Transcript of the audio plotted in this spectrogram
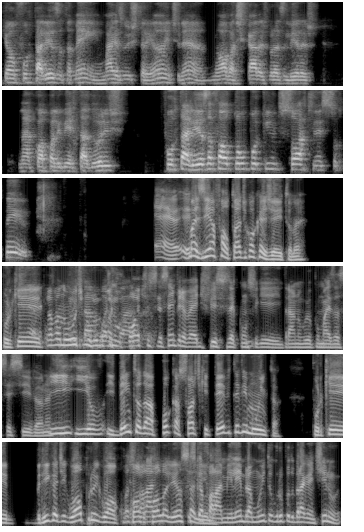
que é o Fortaleza também, mais um estreante, né? Novas caras brasileiras na Copa Libertadores. Fortaleza faltou um pouquinho de sorte nesse sorteio. É, mas ia faltar de qualquer jeito, né? Porque é, tava no último, no último pote, você sempre é difícil você conseguir entrar num grupo mais acessível, né? E, e, eu, e dentro da pouca sorte que teve, teve muita. Porque briga de igual para igual, com Colo, Colo Aliança Isso que eu falar, me lembra muito o grupo do Bragantino,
